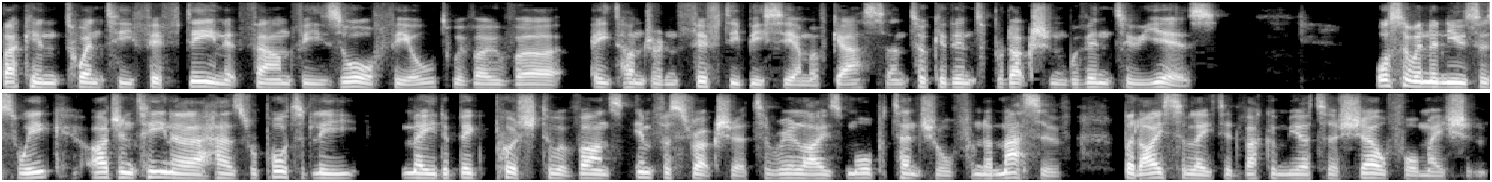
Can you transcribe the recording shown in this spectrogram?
Back in 2015, it found the Zohr field with over 850 BCM of gas and took it into production within two years. Also in the news this week, Argentina has reportedly made a big push to advance infrastructure to realize more potential from the massive but isolated Vaca Muerta shale formation.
